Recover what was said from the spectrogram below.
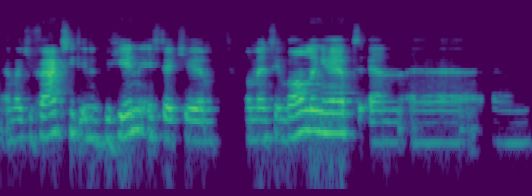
en wat je vaak ziet in het begin is dat je van mensen in behandeling hebt. En uh, um,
